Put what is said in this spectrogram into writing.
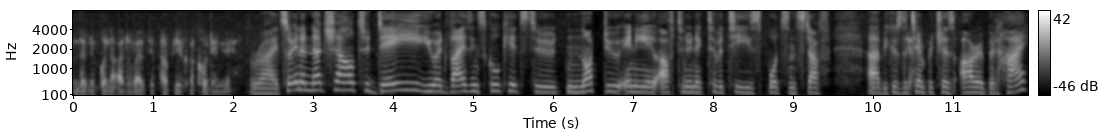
and then we're going to advise the public accordingly. Right. So, in a nutshell, today you're advising school kids to not do any afternoon activities, sports, and stuff uh, because the yeah. temperatures are a bit high.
